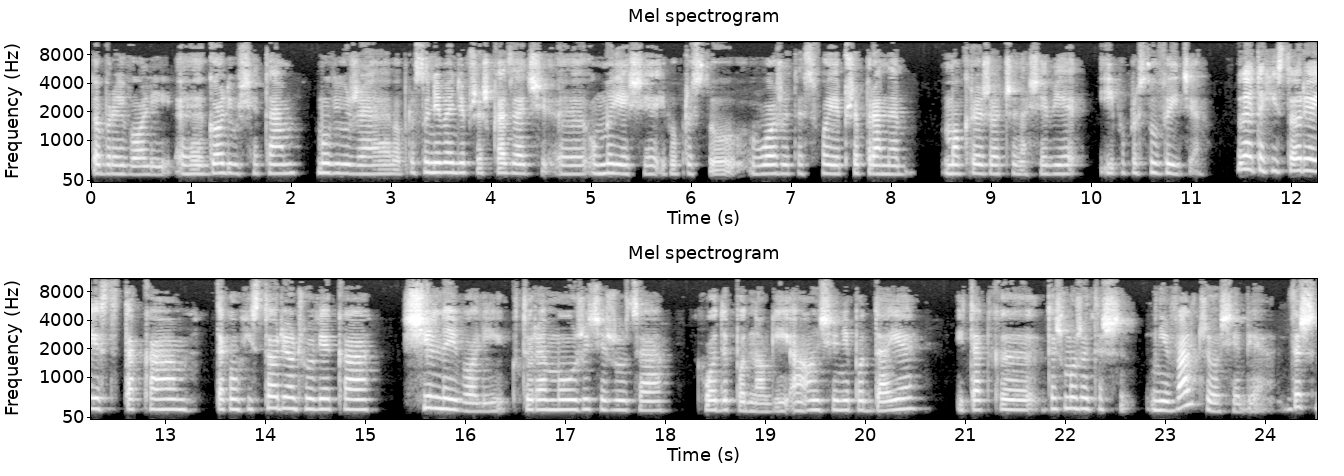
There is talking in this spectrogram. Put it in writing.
dobrej woli, e, golił się tam, mówił, że po prostu nie będzie przeszkadzać, umyje się i po prostu włoży te swoje przeprane mokre rzeczy na siebie i po prostu wyjdzie. Tutaj ta historia jest taka, taką historią człowieka silnej woli, któremu życie rzuca chłody pod nogi, a on się nie poddaje i tak e, też może też nie walczy o siebie. Też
